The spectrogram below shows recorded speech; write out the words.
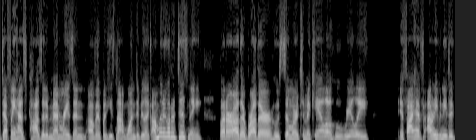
definitely has positive memories and of it, but he's not one to be like, I'm going to go to Disney. But our other brother, who's similar to Michela, who really, if I have, I don't even need to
